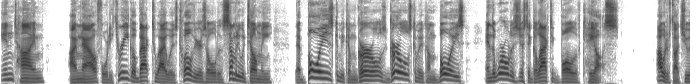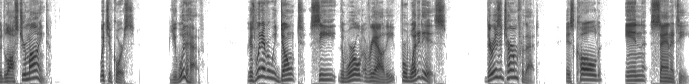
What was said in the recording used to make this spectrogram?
in time, I'm now 43, go back to I was 12 years old, and somebody would tell me that boys can become girls, girls can become boys, and the world is just a galactic ball of chaos. I would have thought you had lost your mind. Which, of course, you would have. Because whenever we don't see the world of reality for what it is, there is a term for that. It's called insanity.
